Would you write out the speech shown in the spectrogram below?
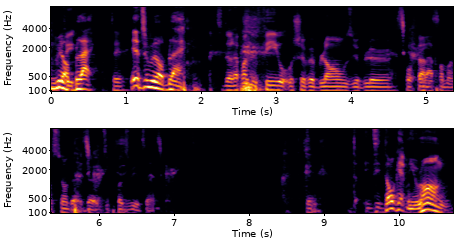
une real fille- black. It's real black. tu devrais prendre une fille aux, aux cheveux blonds, aux yeux bleus, That's pour faire la promotion de- That's de- du produit. That's crazy. D- Il dit, don't get me wrong,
